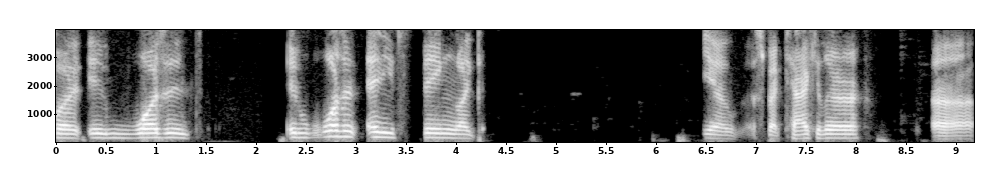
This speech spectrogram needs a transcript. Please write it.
but it wasn't it wasn't anything like you know spectacular. Uh,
